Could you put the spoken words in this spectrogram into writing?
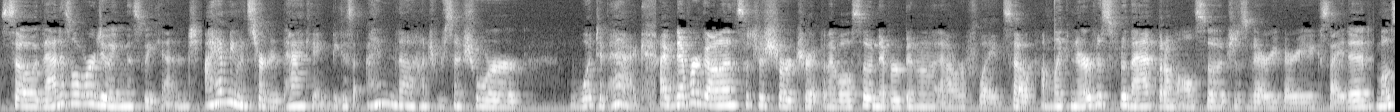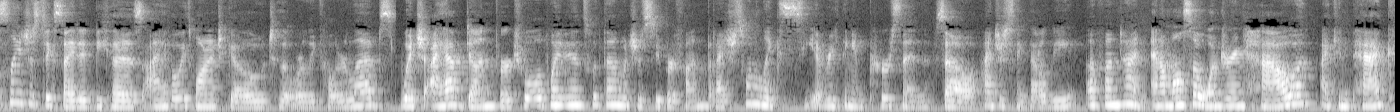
so that is what we're doing this weekend. I haven't even started packing because I'm not 100% sure what to pack. I've never gone on such a short trip and I've also never been on an hour flight. So I'm like nervous for that, but I'm also just very, very excited. Mostly just excited because I have always wanted to go to the Orly Color Labs, which I have done virtual appointments with them, which is super fun, but I just want to like see everything in person. So I just think that'll be a fun time. And I'm also wondering how I can pack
